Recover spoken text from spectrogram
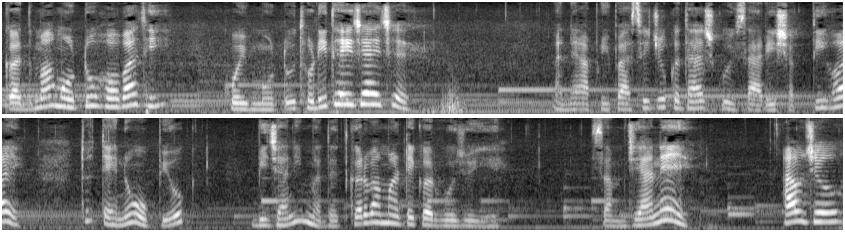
કદમાં મોટું હોવાથી કોઈ મોટું થોડી થઈ જાય છે. અને આપણી પાસે જો કદાચ કોઈ સારી શક્તિ હોય, તો તેનો ઉપયોગ બીજાની મદદ કરવા માટે કરવો જોઈએ. સમજ્યા ને? આવજો.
